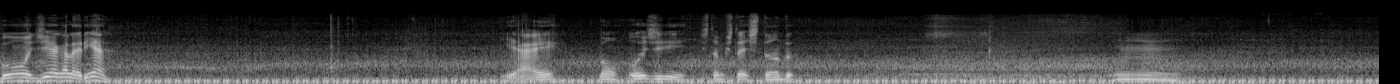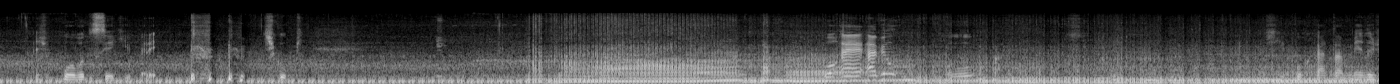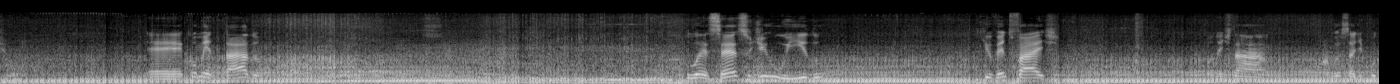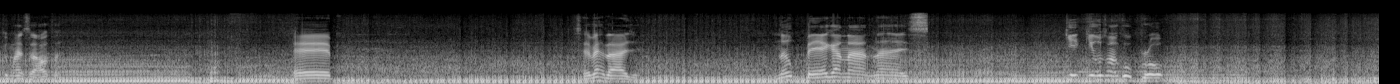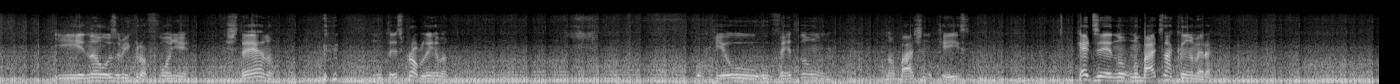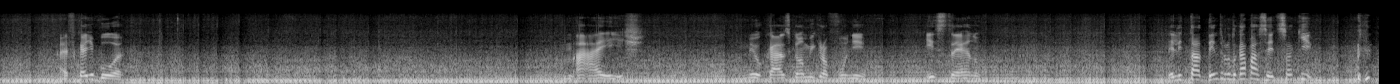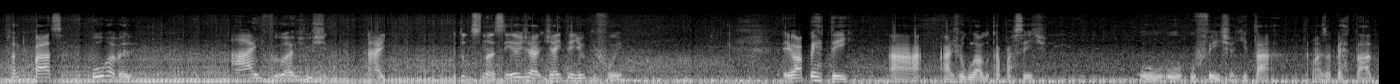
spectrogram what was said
Bom dia, galerinha. E aí? Bom, hoje estamos testando um... Pô, vou tossir aqui, peraí. Desculpe. Bom, é, um... Opa. Acho que por cá tá menos ruim. É, comentado do excesso de ruído que o vento faz quando a gente está uma velocidade um pouco mais alta. É... Isso é verdade. Não pega na, nas... Quem, quem usa uma GoPro e não usa microfone externo, não tem esse problema. Porque o, o vento não, não bate no case. Quer dizer, não, não bate na câmera. Aí fica de boa. Mas no meu caso que é um microfone externo Ele tá dentro do capacete, só que Só que passa Porra, velho Ai, foi o ajuste Ai tudo isso assim, eu já, já entendi o que foi Eu apertei a, a jugular do capacete O, o, o feixe aqui tá, tá mais apertado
